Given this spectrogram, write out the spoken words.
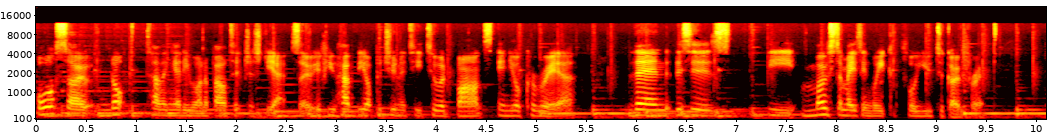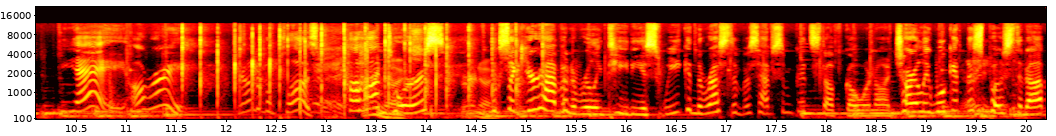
also not telling anyone about it just yet. So if you have the opportunity to advance in your career, then this is the most amazing week for you to go for it. Yay. All right. Round of applause. Haha, nice. Taurus. Nice. Looks like you're having a really tedious week, and the rest of us have some good stuff going on. Charlie, we'll get this posted up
